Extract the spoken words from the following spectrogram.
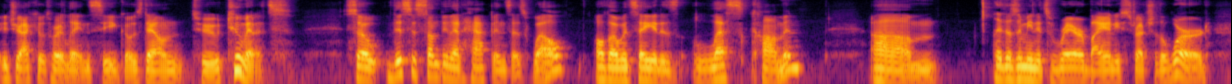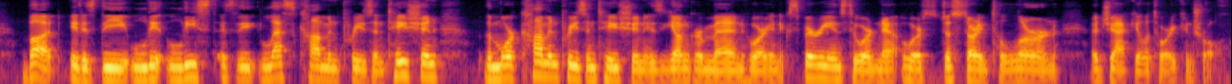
ejaculatory latency goes down to two minutes. So, this is something that happens as well, although I would say it is less common. Um, that doesn't mean it's rare by any stretch of the word, but it is the le- least, it's the less common presentation the more common presentation is younger men who are inexperienced, who are now who are just starting to learn ejaculatory control.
